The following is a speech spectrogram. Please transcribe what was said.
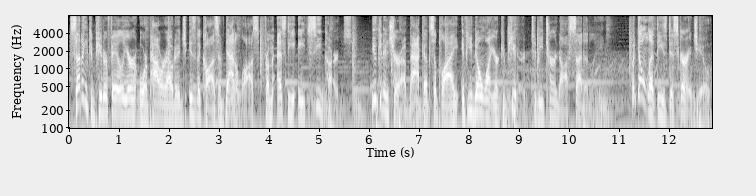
Sudden computer failure or power outage is the cause of data loss from SDHC cards. You can ensure a backup supply if you don't want your computer to be turned off suddenly. But don't let these discourage you.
